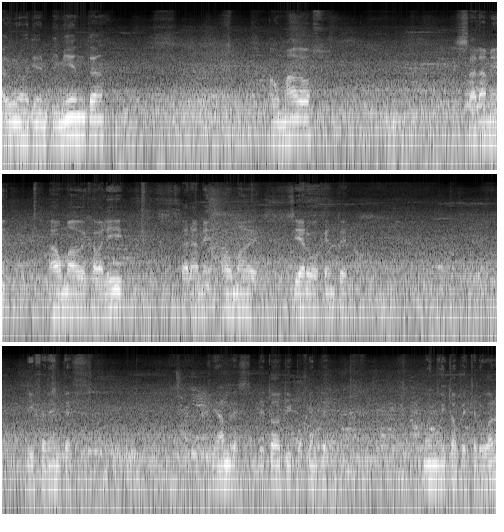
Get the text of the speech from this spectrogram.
algunos que tienen pimienta. Ahumados. Salame ahumado de jabalí salame ahumado de ciervo, gente. Diferentes fiambres de todo tipo, gente. Muy, muy top este lugar.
